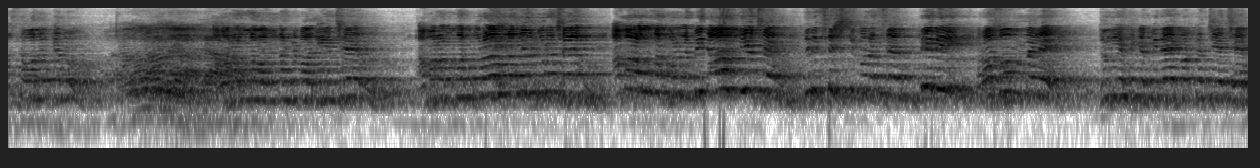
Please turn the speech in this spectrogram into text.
আস্তে বলেন কেন? আমার আল্লাহ বান্দাকে বানিয়েছেন আমার আল্লাহ কোরআন নাজিল করেছেন আমার আল্লাহ কোরআনে বিধান দিয়েছেন তিনি সৃষ্টি করেছেন তিনি রজম মেরে দুনিয়া থেকে বিদায় করতে চেয়েছেন।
